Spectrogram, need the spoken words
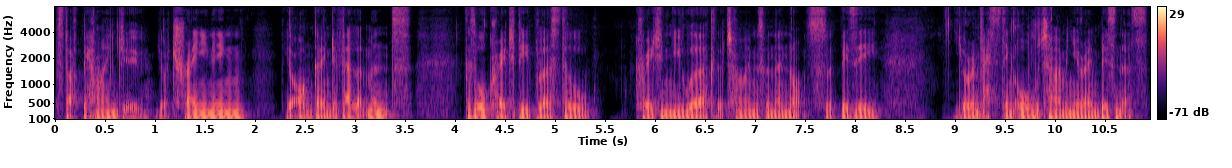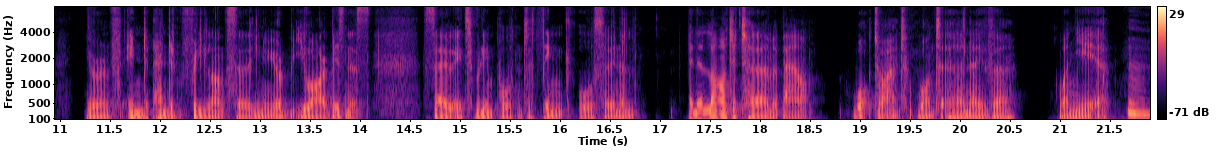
stuff behind you, your training, your ongoing development, because all creative people are still creating new work at the times when they're not so busy. You're investing all the time in your own business. You're an independent freelancer. You know, you're, you are a business. So it's really important to think also in a, in a larger term about what do I want to earn over one year. Hmm.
